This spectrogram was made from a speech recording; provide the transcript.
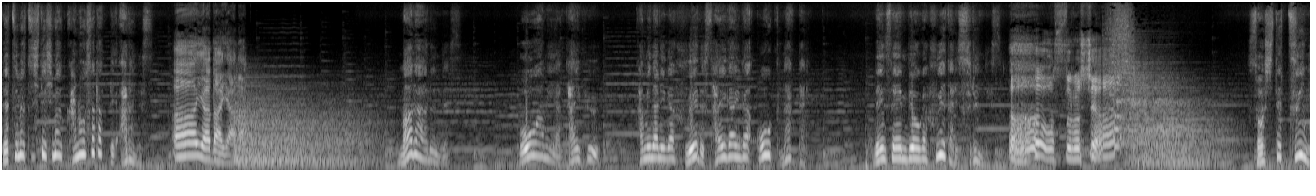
絶滅してしまう可能性だってあるんです。ああ、やだやだ。まだあるんです。大雨や台風、雷が増える災害が多くなったり、伝染病が増えたりするんです。ああ、恐ろしゃ。そしてついに、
